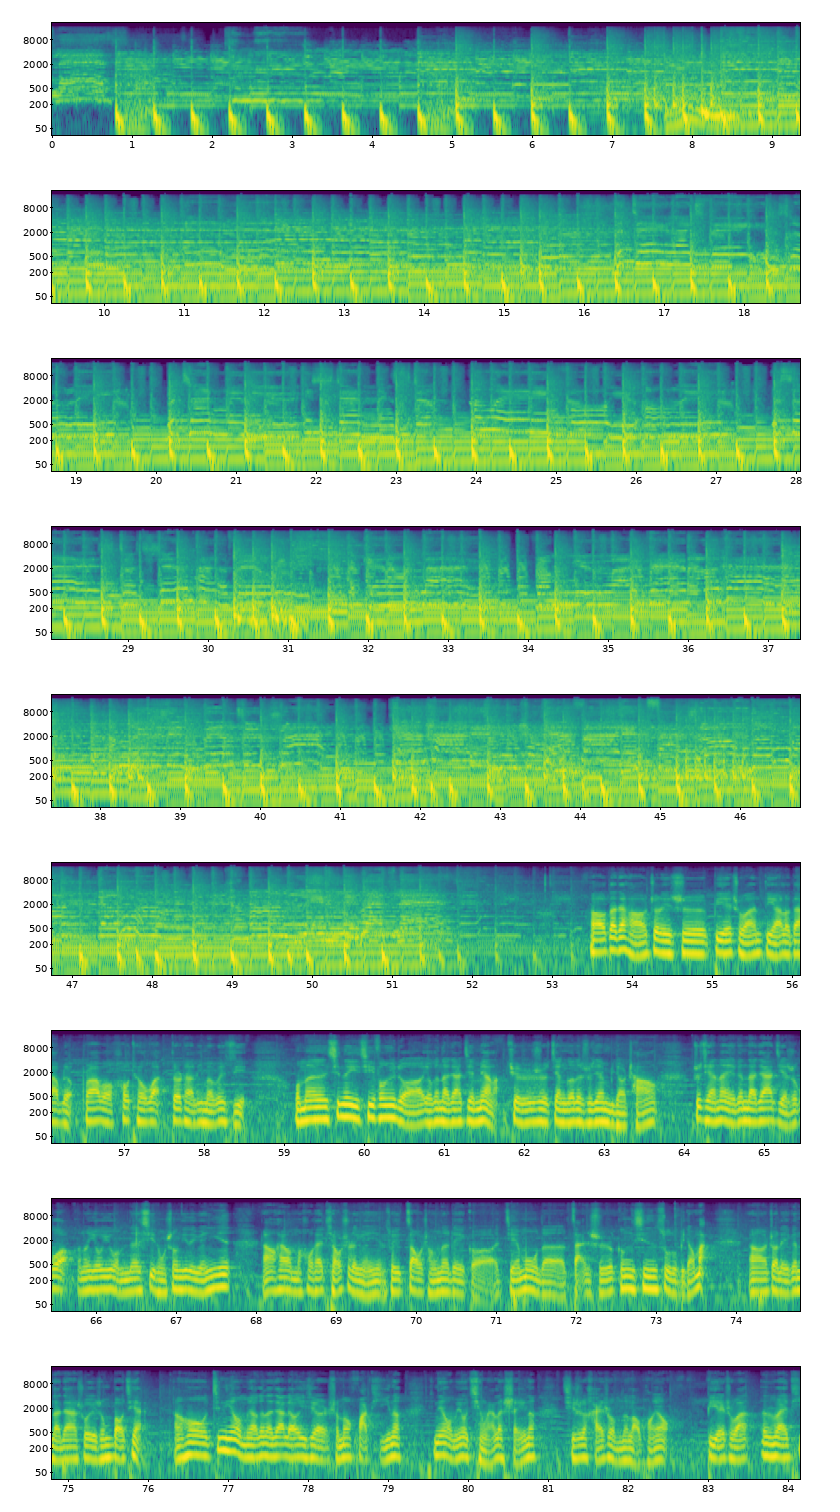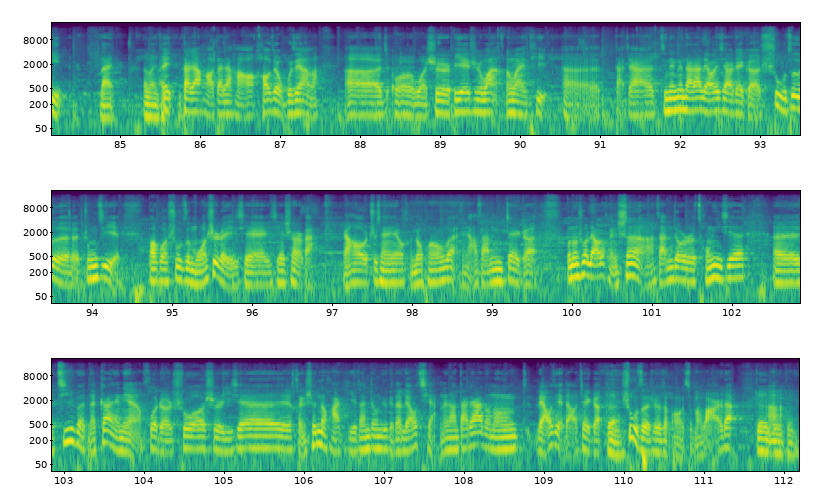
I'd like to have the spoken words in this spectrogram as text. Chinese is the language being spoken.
let 好，大家好，这里是 BH 1 DLW Bravo Hotel One Delta Lima Whiskey。我们新的一期风雨者又跟大家见面了，确实是间隔的时间比较长。之前呢也跟大家解释过，可能由于我们的系统升级的原因，然后还有我们后台调试的原因，所以造成的这个节目的暂时更新速度比较慢。然后这里跟大家说一声抱歉。然后今天我们要跟大家聊一下什么话题呢？今天我们又请来了谁呢？其实还是我们的老朋友 BH 1 NYT 来 NYT。哎，大家好，大家好，好久不见了。呃，我我是 BH One NYT。呃，大家今天跟大家聊一下这个数字中继，包括数字模式的一些一些事儿吧。然后之前也有很多朋友问，然后咱们这个不能说聊得很深啊，咱们就是从一些呃基本的概念，或者说是一些很深的话题，咱争取给它聊浅了，让大家都能了解到这个对数字是怎么怎么玩的。啊对对对，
